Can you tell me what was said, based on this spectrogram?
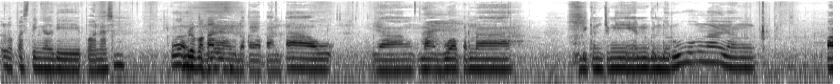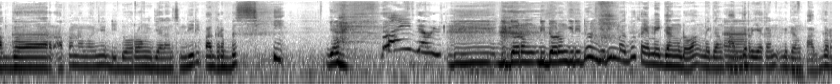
lu pas tinggal di Ponasem. Wah, Berapa kali? Udah kayak pantau. Yang mak gua pernah dikencengin genderuwo lah yang pagar apa namanya didorong jalan sendiri pagar besi. Jangan di didorong didorong gini doang jadi mak gua kayak megang doang megang Ah. pagar ya kan megang pagar.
